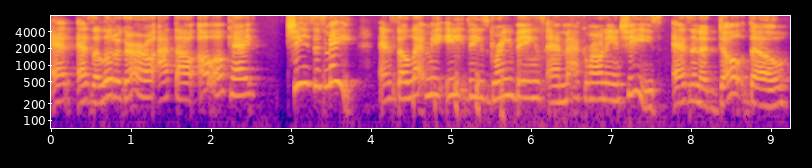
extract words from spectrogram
And as a little girl, I thought, oh, okay, cheese is meat. And so let me eat these green beans and macaroni and cheese. As an adult, though,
